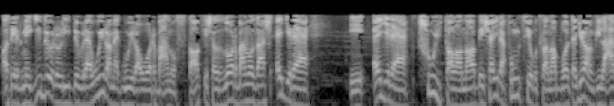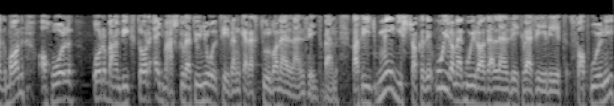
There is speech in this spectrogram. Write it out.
Azért még időről időre újra meg újra Orbánoztak, és az, az Orbánozás egyre egyre súlytalanabb és egyre funkciótlanabb volt egy olyan világban, ahol Orbán Viktor egymás követő nyolc éven keresztül van ellenzékben. Tehát így mégiscsak azért újra meg újra az ellenzék vezérét szapulni,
